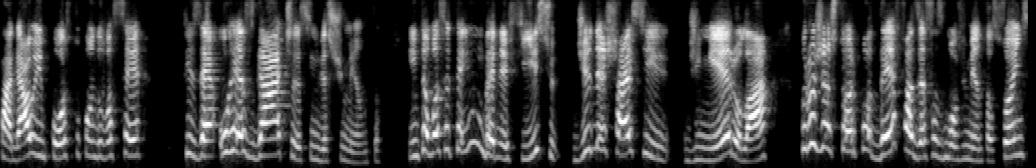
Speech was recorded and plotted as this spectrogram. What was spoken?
pagar o imposto quando você fizer o resgate desse investimento. Então você tem um benefício de deixar esse dinheiro lá para o gestor poder fazer essas movimentações.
